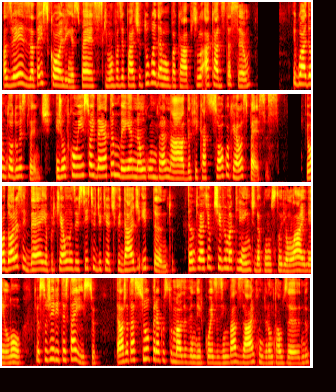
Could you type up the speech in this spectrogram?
Às vezes, até escolhem as peças que vão fazer parte do guarda-roupa cápsula a cada estação e guardam todo o restante. E junto com isso, a ideia também é não comprar nada, ficar só com aquelas peças. Eu adoro essa ideia porque é um exercício de criatividade e tanto. Tanto é que eu tive uma cliente da consultoria online, a Elo, que eu sugeri testar isso. Ela já está super acostumada a vender coisas em bazar quando não está usando,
